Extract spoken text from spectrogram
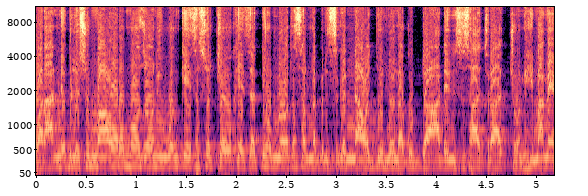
Waraanni bilisummaa Oromoo zooniiwwan keessa socho'u keessatti humnoota sirna bilisiginnaa wajjin lola guddaa adeemsisaa jiraachuun himame.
